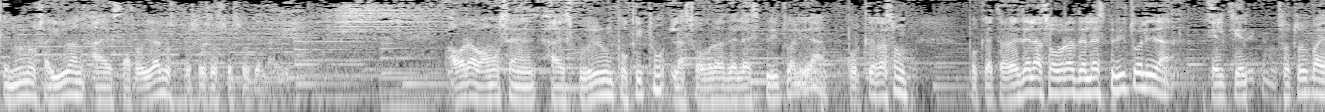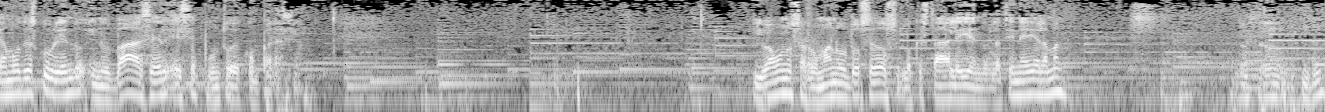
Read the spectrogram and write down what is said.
que no nos ayudan a desarrollar los procesos esos de la vida. Ahora vamos a, descubrir un poquito las obras de la espiritualidad. ¿Por qué razón? Porque a través de las obras de la espiritualidad, Él quiere que nosotros vayamos descubriendo y nos va a hacer ese punto de comparación. Y vámonos a Romanos 12.2, lo que estaba leyendo. ¿La tiene ahí a la mano? 12.2.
